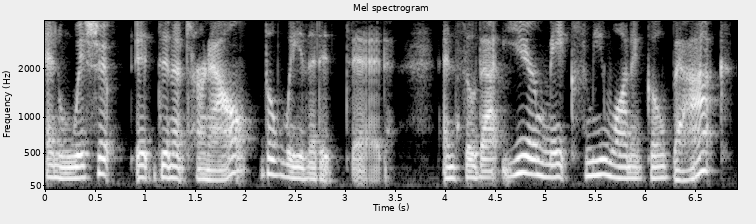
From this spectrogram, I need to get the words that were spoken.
and wish it, it didn't turn out the way that it did. And so that year makes me want to go back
